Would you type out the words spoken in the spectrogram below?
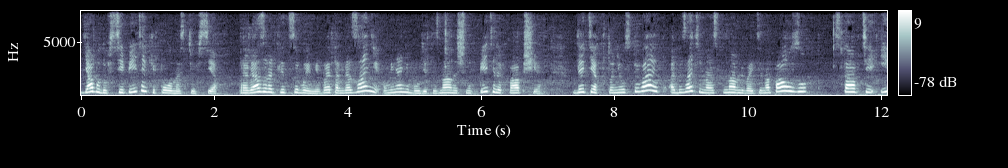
Я буду все петельки полностью все провязывать лицевыми. В этом вязании у меня не будет изнаночных петелек вообще. Для тех, кто не успевает, обязательно останавливайте на паузу, ставьте и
